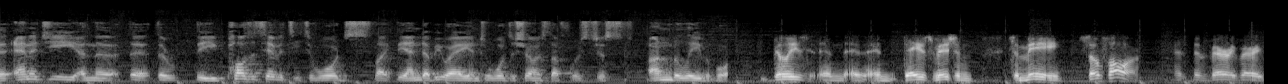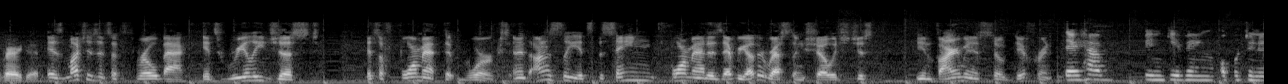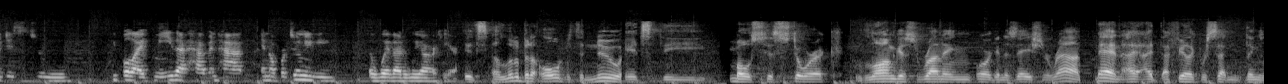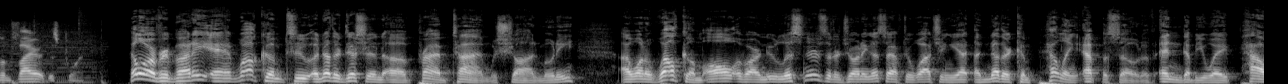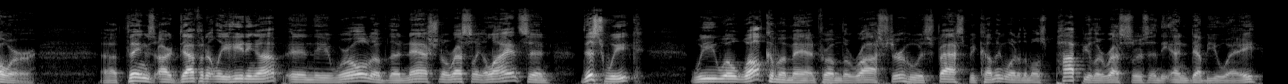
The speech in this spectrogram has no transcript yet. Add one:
the energy and the, the, the, the positivity towards like the NWA and towards the show and stuff was just unbelievable. Billy's and, and, and Dave's vision to me so far has been very, very, very good. As much as it's a throwback, it's really just it's a format that works, and it, honestly, it's the same format as every other wrestling show. It's just the environment is so different. They have been giving opportunities to people like me that haven't had an opportunity the way that we are here. It's a little bit old with the new. It's the most historic, longest running organization around. Man, I, I feel like we're setting things on fire at this point. Hello, everybody, and welcome to another edition of Prime Time with Sean Mooney. I want to welcome all of our new listeners that are joining us after watching yet another compelling episode of NWA Power. Uh, things are definitely heating up in the world of the National Wrestling Alliance, and this week we will welcome a man from the roster who is fast becoming one of the most popular wrestlers in the NWA,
